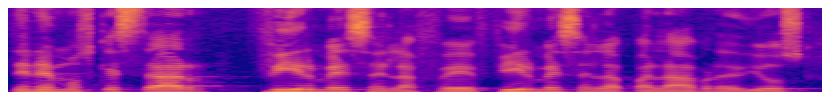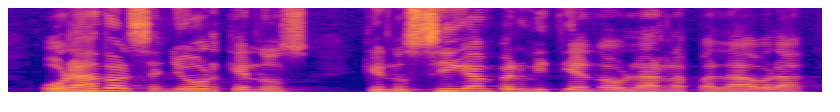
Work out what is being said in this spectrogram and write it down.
tenemos que estar firmes en la fe, firmes en la palabra de Dios, orando al Señor que nos, que nos sigan permitiendo hablar la palabra,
